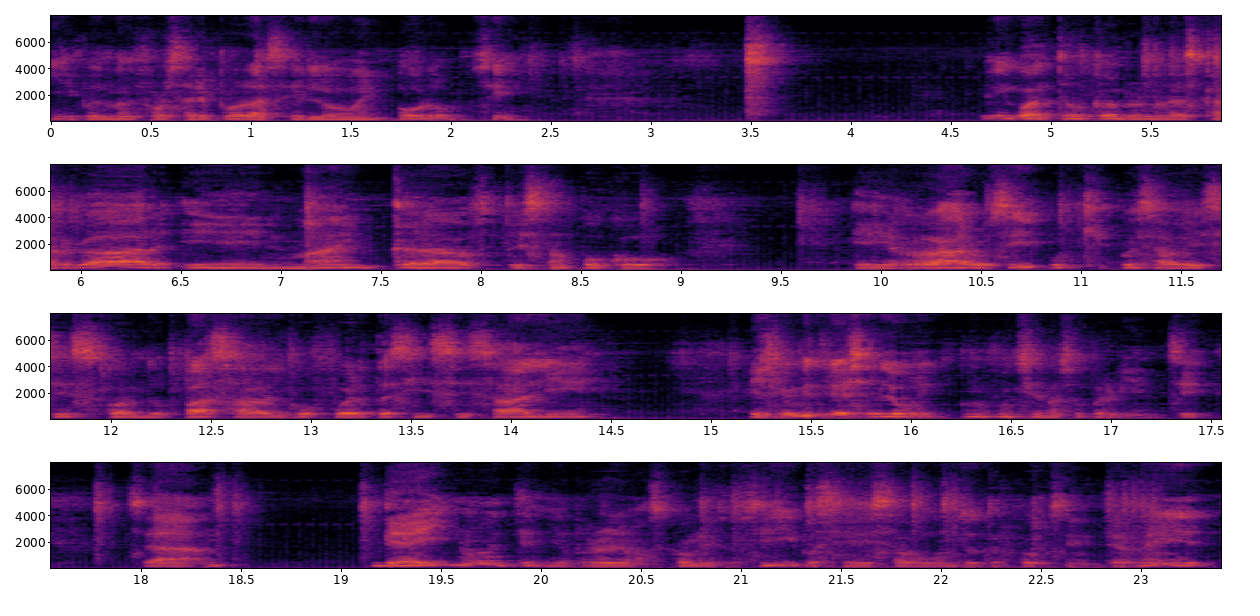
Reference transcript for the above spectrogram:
y pues me esforzaré por hacerlo en oro, ¿sí? Igual tengo que volverlo a descargar, en Minecraft está un poco eh, raro, ¿sí? Porque pues a veces cuando pasa algo fuerte así se sale. El geometría es lo único que me funciona súper bien, ¿sí? O sea, de ahí no he tenido problemas con eso, sí, pues he estado jugando otros juegos en internet,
